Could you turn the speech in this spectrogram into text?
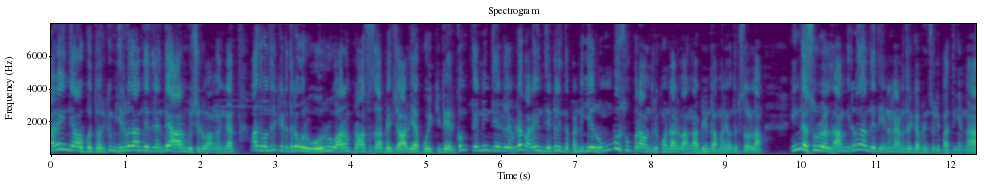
வட இந்தியாவை பொறுத்த வரைக்கும் இருபதாம் தேதியிலேருந்தே ஆரம்பிச்சிடுவாங்க அது வந்துட்டு கிட்டத்தட்ட ஒரு ஒரு வாரம் ப்ராசஸ் அப்படியே ஜாலியாக போய்க்கிட்டே இருக்கும். தென்னிந்தியர்களை விட வட இந்தியர்கள் இந்த பண்டிகையை ரொம்ப சூப்பராக வந்துட்டு கொண்டாடுவாங்க அப்படின்ற மாதிரி வந்துட்டு சொல்லலாம். இந்த சூழல் தான் இருபதாம் தேதி என்ன நடந்திருக்கு அப்படின்னு சொல்லி பார்த்தீங்கன்னா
